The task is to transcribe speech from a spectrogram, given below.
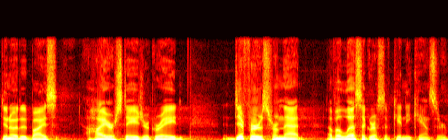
denoted by higher stage or grade, differs from that of a less aggressive kidney cancer.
